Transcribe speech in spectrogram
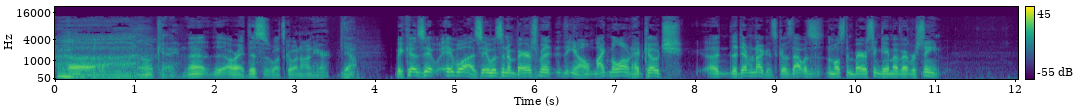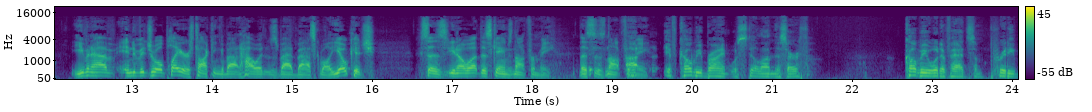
uh, okay, that, all right, this is what's going on here. Yeah. Because it it was it was an embarrassment. You know, Mike Malone, head coach, uh, the Denver Nuggets, goes that was the most embarrassing game I've ever seen. You even have individual players talking about how it was bad basketball. Jokic says, "You know what? This game's not for me. This is not for Uh, me." if Kobe Bryant was still on this earth, Kobe would have had some pretty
